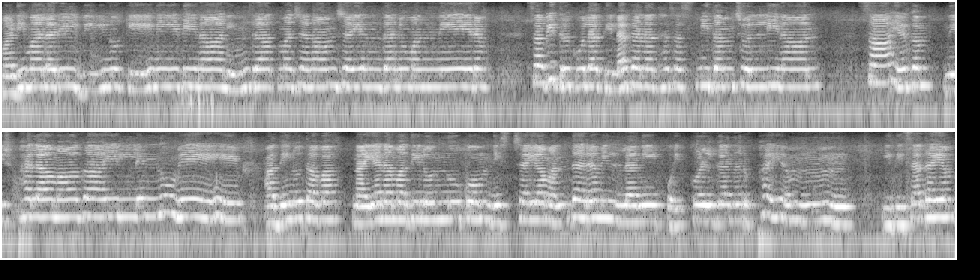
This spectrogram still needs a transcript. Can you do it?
മടിമലരിൽ വീണു കേണീടിനാൻ ഇന്ദ്രാത്മജനാം ജയന്തനുമന്നേരം. സവിതൃകുല തിലകനഥ സസ്മിതം ചൊല്ലിനാൻ. സായകം നിഷ്ഫലമാകായില്ലെന്നുമേ. അതിനു തവ നയനമതിലൊന്നു പോം. നിശ്ചയമന്തരമില്ല നീ പൊയ്ക്കൊള്ളുക നിർഭയം. ഇതി സദയം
